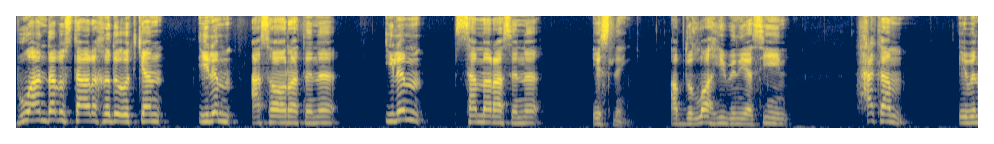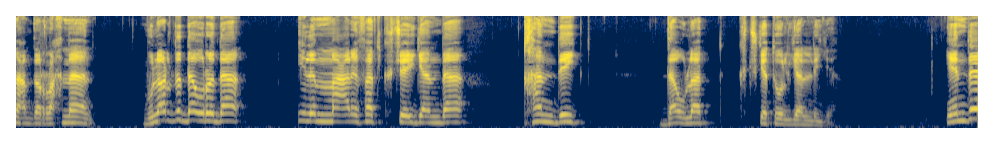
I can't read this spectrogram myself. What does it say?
Bu Andalus tarixida o'tgan ilm asoratini, ilm samarasini eslang. Abdulloh ibn Yasin, Hakam ibn Abdurrahman bularda davrida ilm ma'rifat kuchayganda qanday davlat kuchga to'lganligi. Endi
